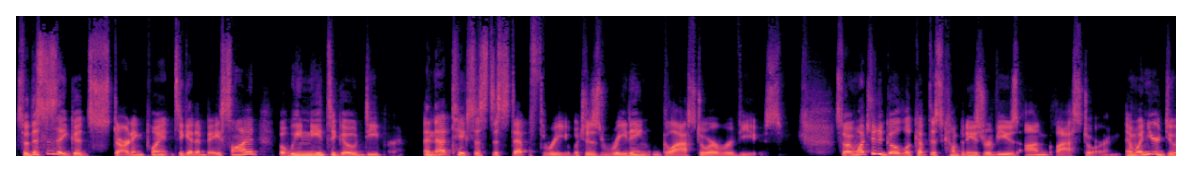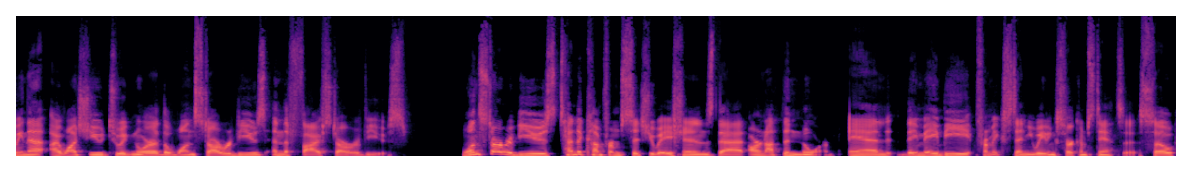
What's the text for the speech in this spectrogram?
So this is a good starting point to get a baseline, but we need to go deeper. And that takes us to step three, which is reading Glassdoor reviews. So I want you to go look up this company's reviews on Glassdoor. And when you're doing that, I want you to ignore the one star reviews and the five star reviews. One star reviews tend to come from situations that are not the norm, and they may be from extenuating circumstances. So,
